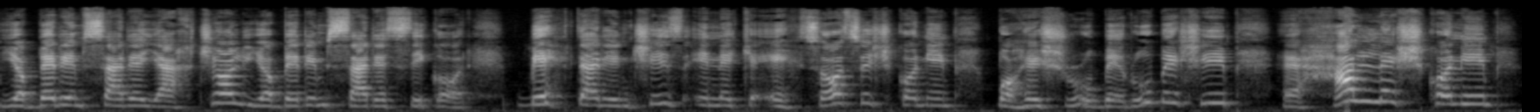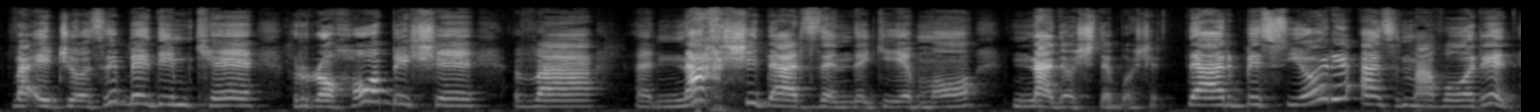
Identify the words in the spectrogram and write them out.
یا بریم سر یخچال یا بریم سر سیگار. بهترین چیز اینه که احساسش کنیم باهش روبرو بشیم حلش کنیم و اجازه بدیم که رها بشه و نقشی در زندگی ما نداشته باشه. در بسیاری از موارد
